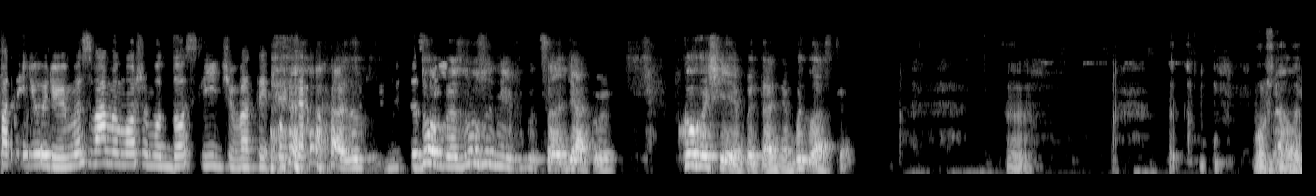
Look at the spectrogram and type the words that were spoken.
пане Юрію, ми з вами можемо досліджувати. Добре, зрозумів це, дякую. В кого ще є питання? Будь ласка. Е, Можна, Да.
